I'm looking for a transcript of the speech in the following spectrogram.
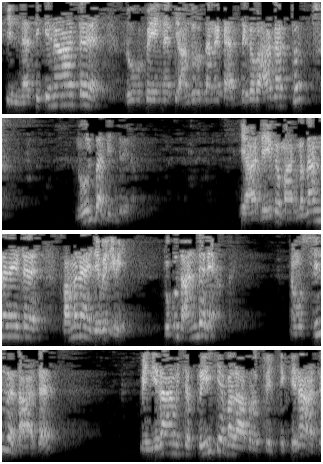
සිල් නැති කෙනාට රූප පේන්නේ නැති අඳුරු තැනක ඇස් දෙක වහගත්තොත් නූල් බඳින්න වෙනවා. එයාට ඒක මරණ දණ්ඩනයේට පමණයි දෙවෙනි වෙන්නේ. ලොකු දණ්ඩනයක්. නමුත් සිල්වතාට මේ නිර්ාමිෂ ප්‍රීතිය බලාපොරොත්තු වෙච්ච කෙනාට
